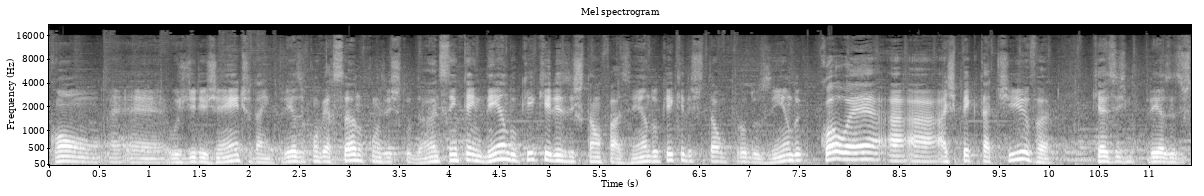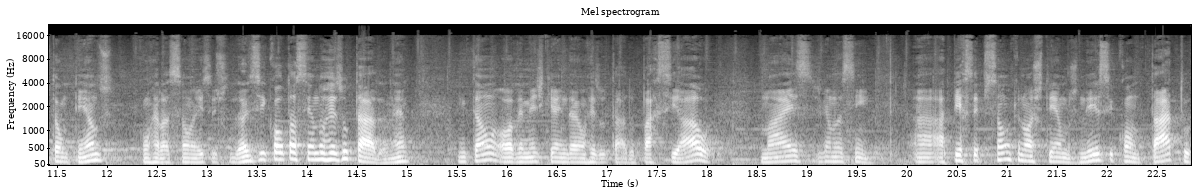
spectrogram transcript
com é, é, os dirigentes da empresa, conversando com os estudantes, entendendo o que, que eles estão fazendo, o que, que eles estão produzindo, qual é a, a, expectativa que as empresas estão tendo com relação a esses estudantes e qual está sendo o resultado, né? Então, obviamente que ainda é um resultado parcial, mas, digamos assim, a, a, percepção que nós temos nesse contato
